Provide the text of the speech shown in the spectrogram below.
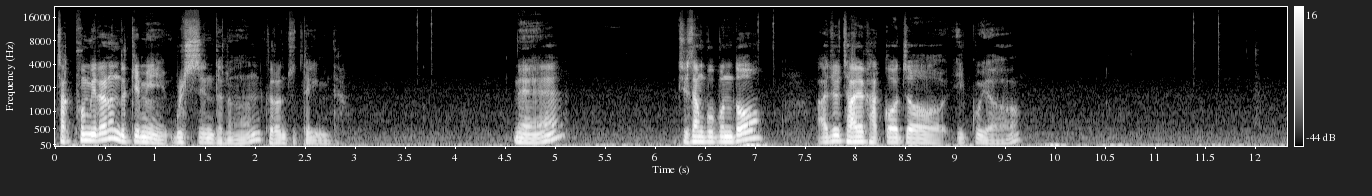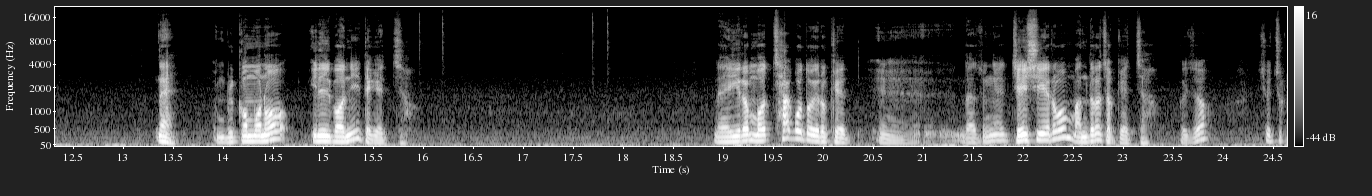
작품이라는 느낌이 물씬 드는 그런 주택입니다. 네. 지상 부분도 아주 잘 가꿔져 있고요. 네. 물건 번호 1번이 되겠죠. 네, 이런 뭐 차고도 이렇게 예, 나중에 제시회로 만들어졌겠죠. 그죠? 실축.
